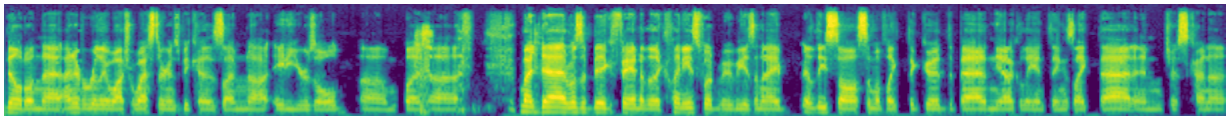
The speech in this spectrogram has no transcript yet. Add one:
build on that. I never really watch westerns because I'm not 80 years old. Um, but uh, my dad was a big fan of the Clint Eastwood movies, and I at least saw some of like the good, the bad, and the ugly, and things like that, and just kind of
